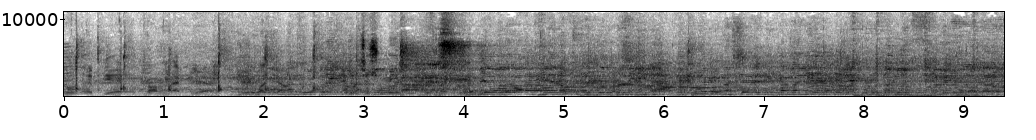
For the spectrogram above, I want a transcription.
Non è Pier. No, non è Pier. Sbagliato. Ma ci assomiglia. Abbiamo davanti le nostre contadine e poi una serie di cavalieri che vengono da noi, che vengono da noi.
